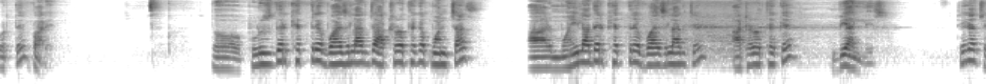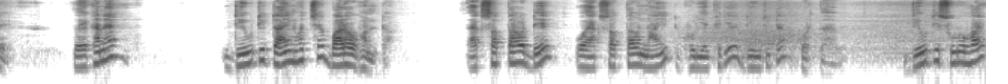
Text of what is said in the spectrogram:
করতে পারে। তো পুরুষদের ক্ষেত্রে বয়স লাগছে আঠেরো থেকে পঞ্চাশ, আর মহিলাদের ক্ষেত্রে বয়স লাগছে আঠেরো থেকে বিয়াল্লিশ। ঠিক আছে? তো এখানে ডিউটি টাইম হচ্ছে বারো ঘণ্টা। এক সপ্তাহ ডে ও এক সপ্তাহ নাইট ঘুরিয়ে ফিরিয়ে ডিউটিটা করতে হবে। ডিউটি শুরু হয়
